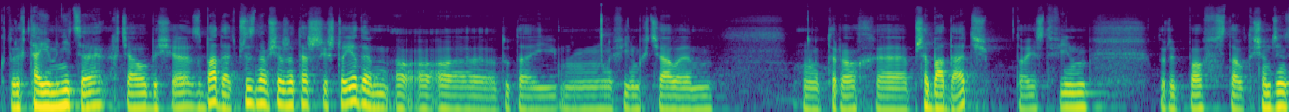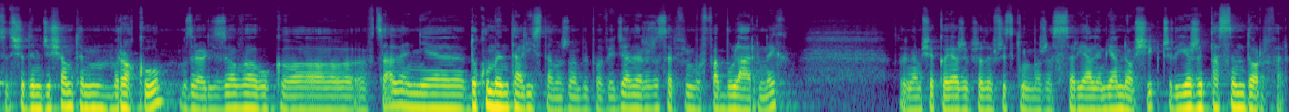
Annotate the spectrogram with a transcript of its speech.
których tajemnice chciałoby się zbadać. Przyznam się, że też jeszcze jeden o, o, tutaj mm, film chciałem mm, trochę przebadać to jest film, który powstał w 1970 roku. Zrealizował go wcale nie dokumentalista, można by powiedzieć, ale reżyser filmów fabularnych, który nam się kojarzy przede wszystkim może z serialem Janosik, czyli Jerzy Passendorfer.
